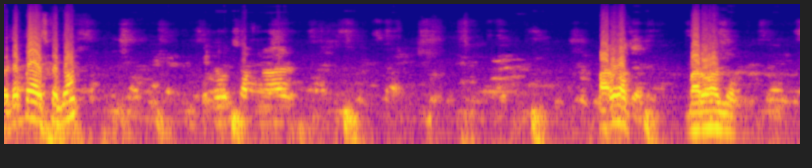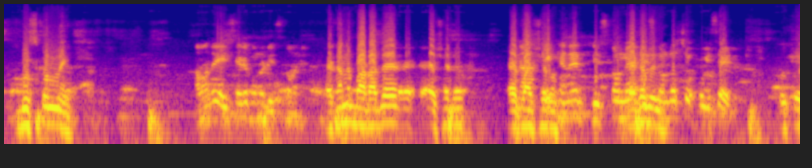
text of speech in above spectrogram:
ওটা প্রাইস কত? এটা হচ্ছে আপনার বারো হাজার। বারো হাজার। ডিসকাউন্ট নেই? আমাদের এই সাইডে কোনো ডিসকাউন্ট নেই। এখানে বাড়াতে এসে পাশে। এখানে ডিসকাউন্ট নেই ডিসকাউন্ট হচ্ছে ওই সাইডে ওকে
